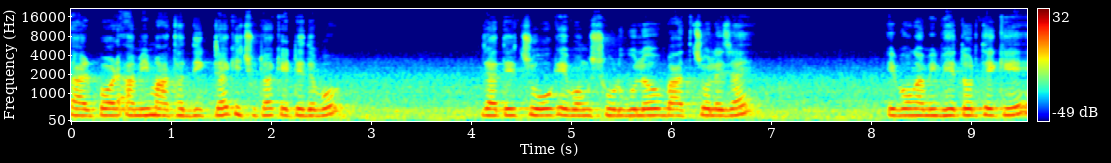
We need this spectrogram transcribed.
তারপর আমি মাথার দিকটা কিছুটা কেটে দেব যাতে চোখ এবং সুরগুলো বাদ চলে যায় এবং আমি ভেতর থেকে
